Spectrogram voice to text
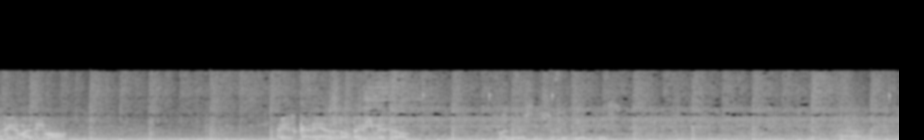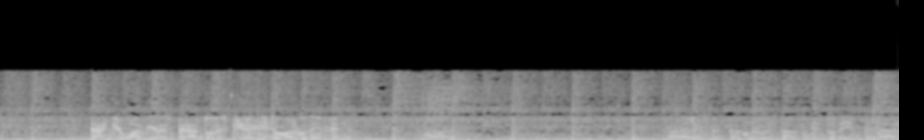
Afirmativo. Escaneando perímetro. Fondos insuficientes. Tanque Guardian esperando despliegue. ¿Quito algo de en medio? El espectáculo está a punto de empezar.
